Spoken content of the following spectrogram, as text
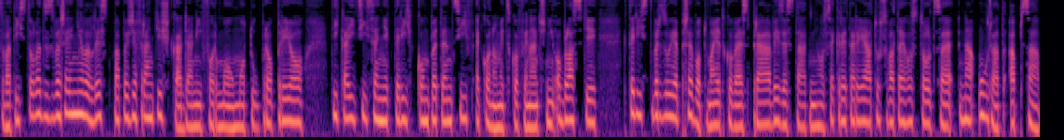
Svatý stolec zveřejnil list papeže Františka daný formou motu proprio, týkající se některých kompetencí v ekonomicko-finanční oblasti, který stvrzuje převod majetkové zprávy ze státního sekretariátu svatého stolce na úřad APSA,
